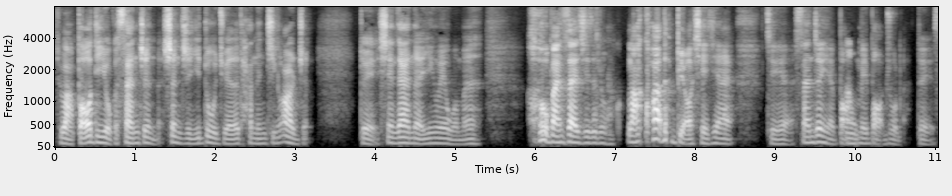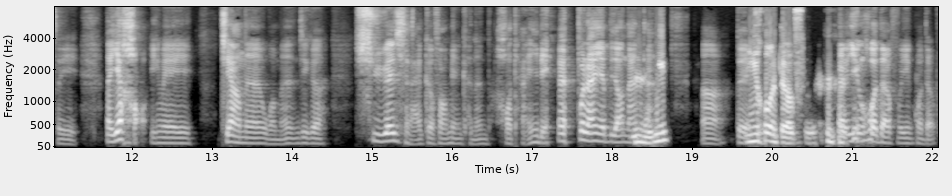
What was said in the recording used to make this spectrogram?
是吧保底有个三阵的，甚至一度觉得他能进二阵。对，现在呢，因为我们 后半赛季这种 拉胯的表现，现在这个三阵也保嗯没保住了。对，所以那也好，因为这样呢，我们这个续约起来各方面可能好谈一点，不然也比较难谈嗯啊。对，因祸得福。因祸得福，因祸得福。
